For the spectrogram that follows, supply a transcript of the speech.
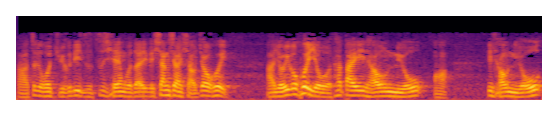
啊，这个我举个例子，之前我在一个乡下小教会，啊，有一个会友他带一条牛啊，一条牛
